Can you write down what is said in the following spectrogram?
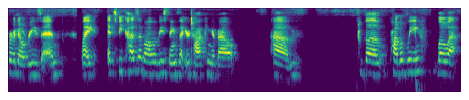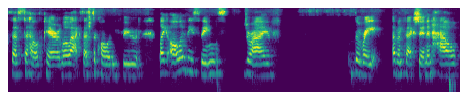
for no reason. Like it's because of all of these things that you're talking about. Um, the probably low access to healthcare, low access to quality food, like all of these things drive the rate of infection and how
